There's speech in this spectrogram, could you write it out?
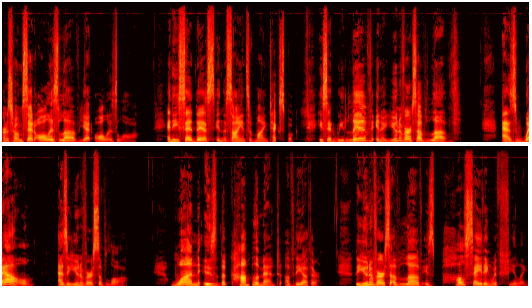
Ernest Holmes said, All is love, yet all is law. And he said this in the Science of Mind textbook. He said, We live in a universe of love as well as a universe of law. One is the complement of the other. The universe of love is pulsating with feeling,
